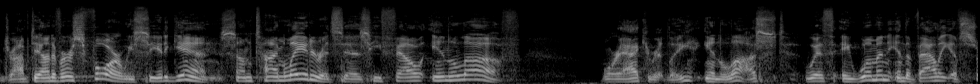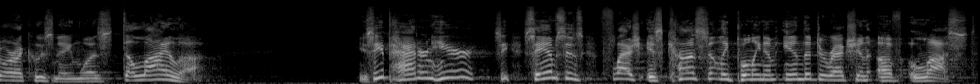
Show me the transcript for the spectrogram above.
Drop down to verse 4, we see it again. Sometime later, it says, he fell in love, more accurately, in lust, with a woman in the valley of Sorek whose name was Delilah. You see a pattern here? See, Samson's flesh is constantly pulling him in the direction of lust.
